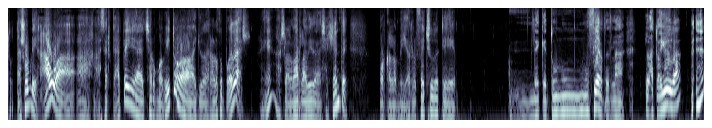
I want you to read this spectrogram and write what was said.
tú estás obligado a, acercarte y a echar un huevito, a ayudar a lo que puedas, ¿eh? a salvar la vida de esa gente, porque a lo mejor el hecho de que de que tú no, pierdes la, la tu ayuda, ¿eh?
